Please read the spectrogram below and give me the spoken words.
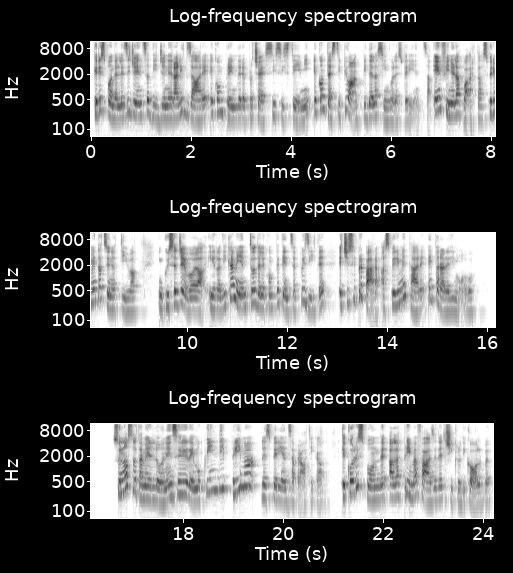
che risponde all'esigenza di generalizzare e comprendere processi, sistemi e contesti più ampi della singola esperienza. E infine la quarta, sperimentazione attiva, in cui si agevola il radicamento delle competenze acquisite e ci si prepara a sperimentare e imparare di nuovo. Sul nostro tabellone inseriremo quindi prima l'esperienza pratica, che corrisponde alla prima fase del ciclo di Kolb.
